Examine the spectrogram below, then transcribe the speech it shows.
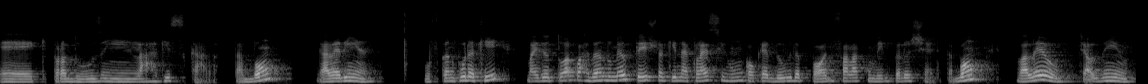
é, que produzem em larga escala, tá bom? Galerinha, Vou ficando por aqui, mas eu estou aguardando o meu texto aqui na Classroom. Qualquer dúvida pode falar comigo pelo chat, tá bom? Valeu, tchauzinho!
